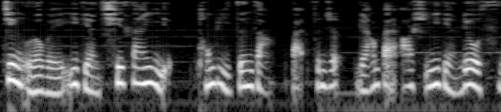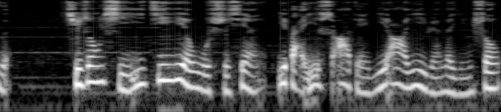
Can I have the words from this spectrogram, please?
净额为一点七三亿，同比增长百分之两百二十一点六四，其中洗衣机业务实现一百一十二点一二亿元的营收，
